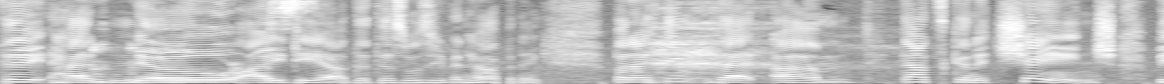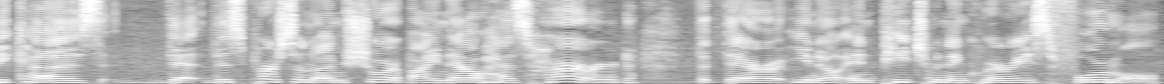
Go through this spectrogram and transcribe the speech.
They had no idea that this was even happening. But I think that um, that's going to change because th- this person, I'm sure, by now has heard that their you know impeachment inquiry is formal.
